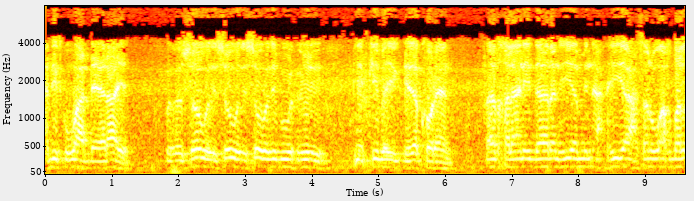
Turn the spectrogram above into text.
xadiidku waa dheeraaye wuxuu soo waday soo waday soo waday buu wuxuu yidhi geedkii bay ila koreen faadkhalaanii daaran hiya min hiya axsanu waafdal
